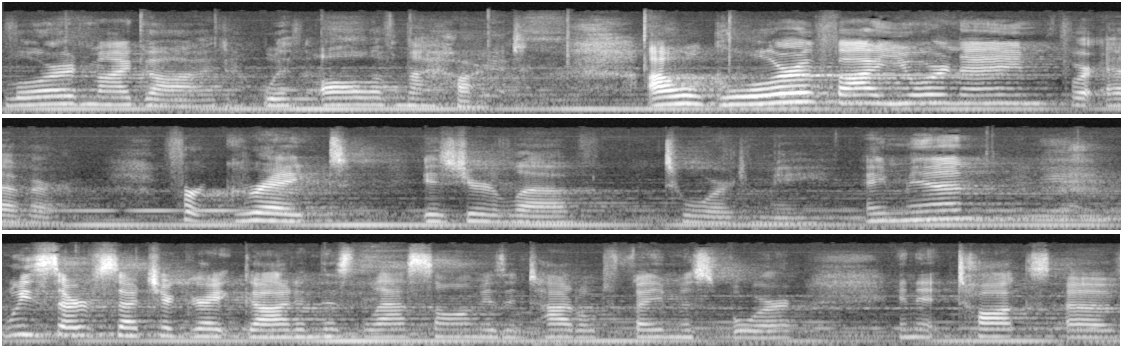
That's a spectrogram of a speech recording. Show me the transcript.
Lord my God, with all of my heart. I will glorify your name forever, for great is your love toward me. Amen. We serve such a great God, and this last song is entitled Famous For, and it talks of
